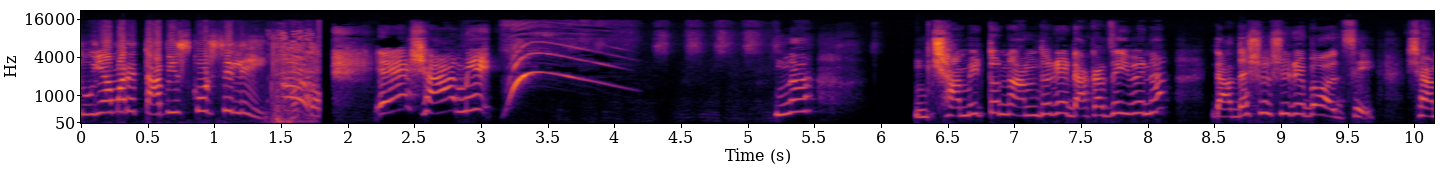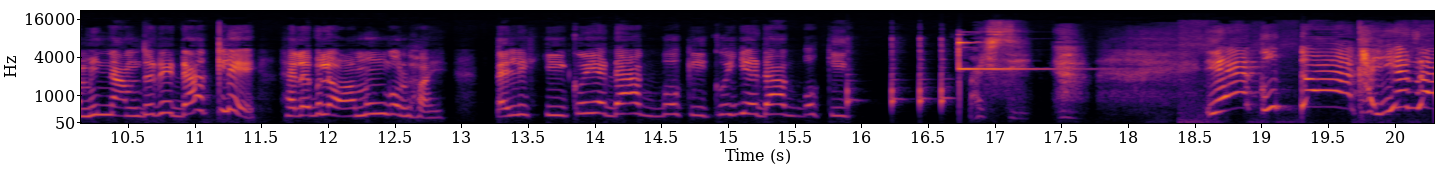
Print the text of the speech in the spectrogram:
তুই আমারে তাবিজ করছিলি এ স্বামী না স্বামীর তো নাম ধরে ডাকা যাইবে না। দাদা শ্বশুরে বলছে স্বামীর নাম ধরে ডাকলে হেলে বলে অমঙ্গল হয়। তাইলে কি কইয়া ডাকবো কি কইয়া ডাকবো কি পাইছি। এ কুত্তা খাইয়ে যা।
